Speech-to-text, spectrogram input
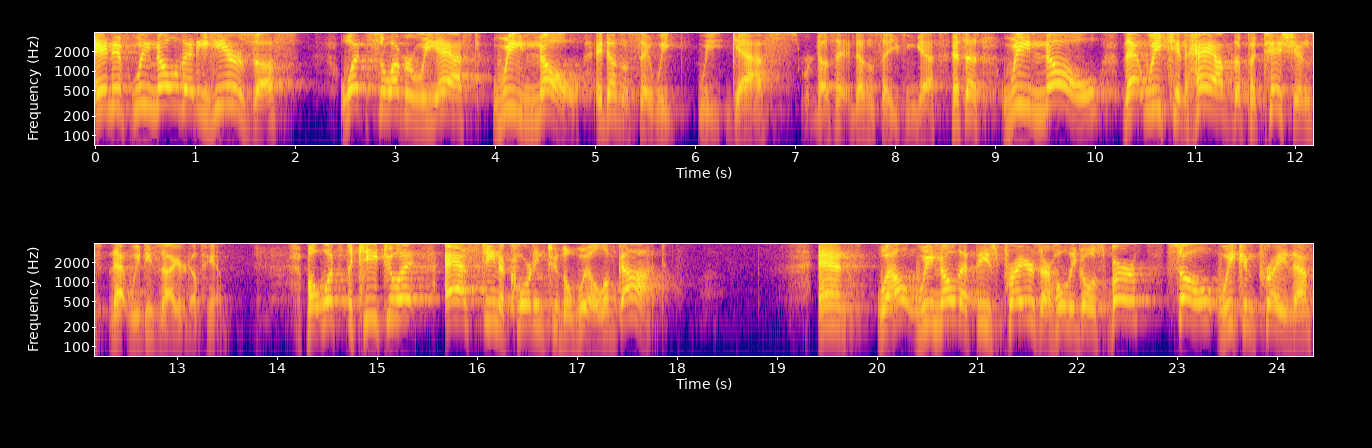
And if we know that He hears us, whatsoever we ask, we know. It doesn't say we we guess, does it? It doesn't say you can guess. It says, we know that we can have the petitions that we desired of him. But what's the key to it? Asking according to the will of God. And, well, we know that these prayers are Holy Ghost birth, so we can pray them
